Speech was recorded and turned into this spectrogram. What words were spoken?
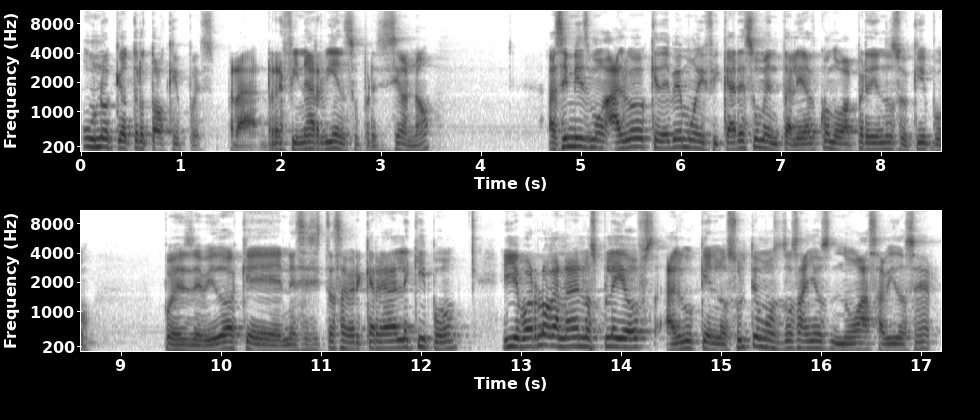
uno que otro toque, pues para refinar bien su precisión, ¿no? Asimismo, algo que debe modificar es su mentalidad cuando va perdiendo su equipo, pues debido a que necesita saber cargar al equipo y llevarlo a ganar en los playoffs, algo que en los últimos dos años no ha sabido hacer.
